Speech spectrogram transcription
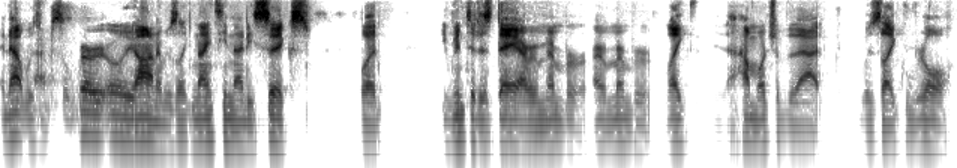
and that was Absolutely. very early on. It was like 1996, but even to this day, I remember. I remember like how much of that was like real.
